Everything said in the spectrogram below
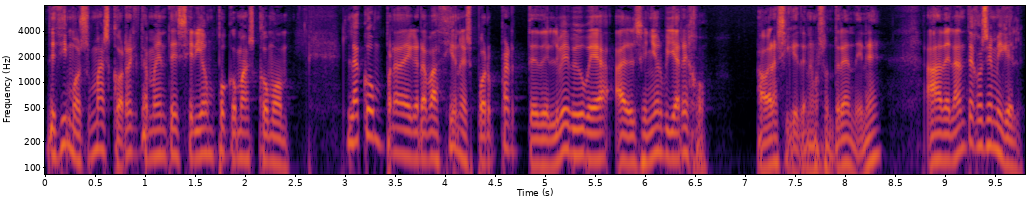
decimos más correctamente, sería un poco más como la compra de grabaciones por parte del BBVA al señor Villarejo. Ahora sí que tenemos un trending, ¿eh? Adelante, José Miguel.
